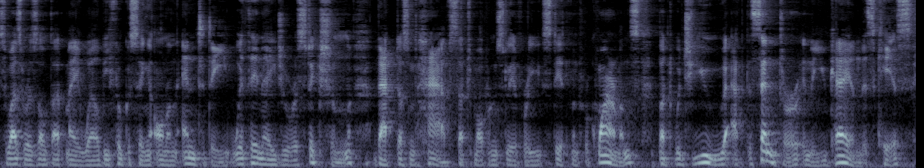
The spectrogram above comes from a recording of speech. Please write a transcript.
So as a result, that may well be focusing on an entity within a jurisdiction that doesn't have such modern slavery statement requirements, but which you at the centre, in the UK in this case,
